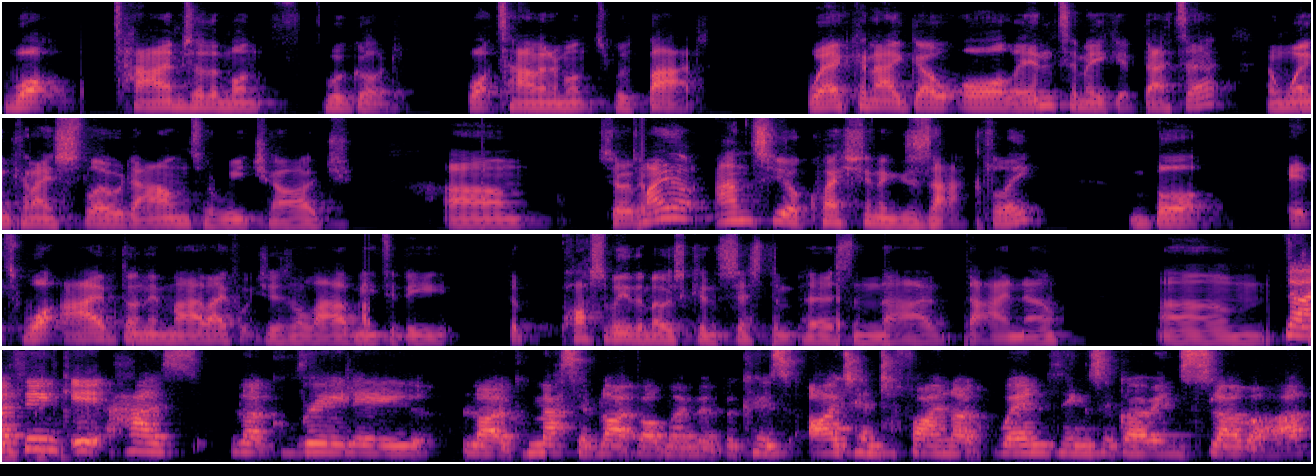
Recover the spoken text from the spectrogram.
What times of the month were good? What time of the month was bad? Where can I go all in to make it better? And when can I slow down to recharge? Um, so it might not answer your question exactly, but it's what I've done in my life, which has allowed me to be the possibly the most consistent person that I that I know. Um, no, I think because- it has like really like massive light bulb moment because I tend to find like when things are going slower,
